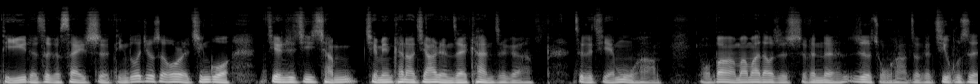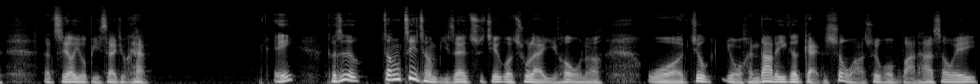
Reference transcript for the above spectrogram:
体育的这个赛事，顶多就是偶尔经过电视机前前面看到家人在看这个这个节目哈。我爸爸妈妈倒是十分的热衷哈，这个几乎是呃只要有比赛就看。哎，可是当这场比赛结果出来以后呢，我就有很大的一个感受啊，所以我把它稍微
